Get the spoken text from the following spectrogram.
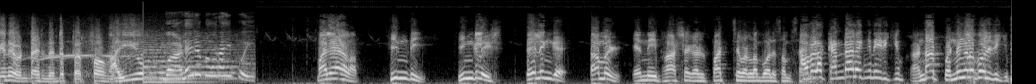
എങ്ങനെ ഉണ്ടായിരുന്നു എന്റെ പെർഫോമൻസ് അയ്യോ. വളരെ ബോറായി പോയി മലയാളം ഹിന്ദി ഇംഗ്ലീഷ് തെലുങ്ക് തമിഴ് എന്നീ ഭാഷകൾ പച്ചവെള്ളം പോലെ സംസാരിക്കും. അവളെ കണ്ടാൽ എങ്ങനെ ഇരിക്കും? കണ്ടാ പെണ്ണുങ്ങളെ പോലെ ഇരിക്കും.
